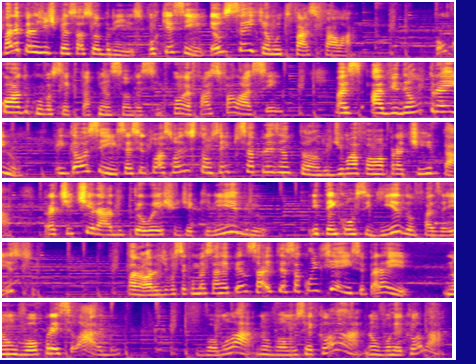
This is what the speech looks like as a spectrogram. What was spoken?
Vale a pena a gente pensar sobre isso, porque assim, eu sei que é muito fácil falar. Concordo com você que está pensando assim, pô, é fácil falar assim, mas a vida é um treino. Então, assim, se as situações estão sempre se apresentando de uma forma para te irritar, para te tirar do teu eixo de equilíbrio, e tem conseguido fazer isso, tá na hora de você começar a repensar e ter essa consciência. Peraí, não vou para esse lado. Vamos lá, não vamos reclamar, não vou reclamar.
